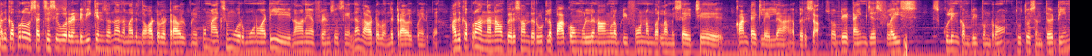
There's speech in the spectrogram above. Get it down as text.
அதுக்கப்புறம் ஒரு சக்ஸஸிவ் ஒரு ரெண்டு வீக்கெண்ட்ஸ் வந்து அந்த மாதிரி இந்த ஆட்டோவில் ட்ராவல் பண்ணியிருப்போம் மேக்ஸிமம் ஒரு மூணு வாட்டி நானே என் ஃப்ரெண்ட்ஸும் சேர்ந்து அந்த ஆட்டோவில் வந்து ட்ராவல் பண்ணியிருப்போம் அதுக்கப்புறம் அந்த அண்ணாவை பெருசாக அந்த ரூட்டில் பார்க்கவும் முடியல. நாங்களும் அப்படி ஃபோன் நம்பர்லாம் மிஸ் ஆயிடுச்சு. கான்டாக்டில் இல்லை நாங்கள் பெருசாக ஸோ அப்படியே time just flies schooling complete பண்ணுறோம் டூ தௌசண்ட் தேர்ட்டீன்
